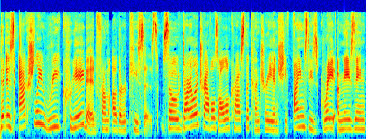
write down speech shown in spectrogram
that is actually recreated from other pieces. So Darla travels all across the country and she finds these great, amazing,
